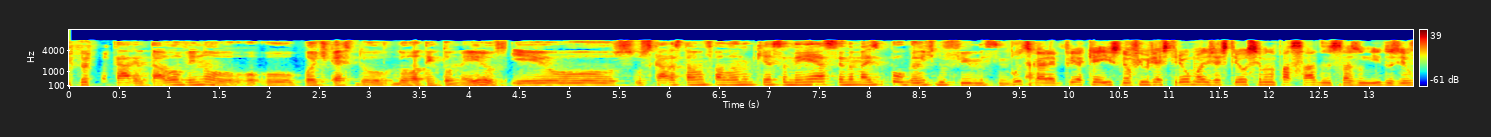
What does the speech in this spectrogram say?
Cara, eu tava ouvindo o, o, podcast do, do Rotten Tomatoes e os, os caras estavam falando que essa nem é a cena mais empolgante do filme, assim. Putz, cara, é, que é isso, né? O filme já estreou, mas já estreou semana passada nos Estados Unidos e eu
